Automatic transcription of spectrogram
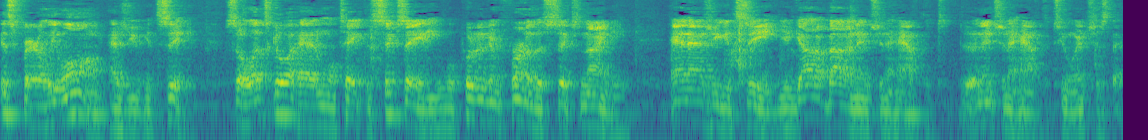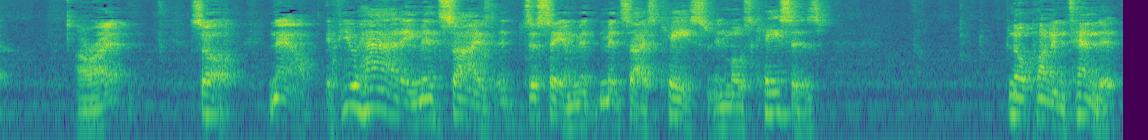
is fairly long, as you can see. So let's go ahead and we'll take the 680, we'll put it in front of the 690, and as you can see, you got about an inch and a half to an inch and a half to two inches there. All right. So now, if you had a mid-sized, just say a mid-sized case, in most cases, no pun intended,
